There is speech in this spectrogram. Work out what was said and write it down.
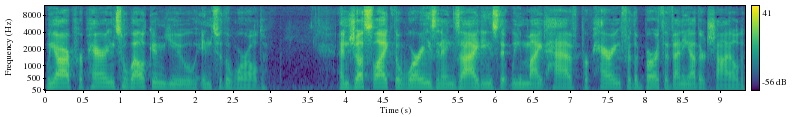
we are preparing to welcome you into the world. And just like the worries and anxieties that we might have preparing for the birth of any other child,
